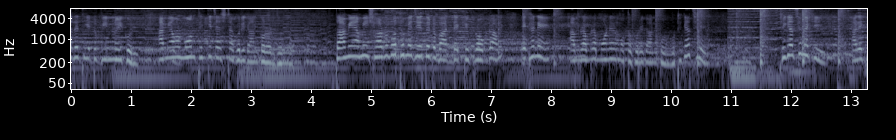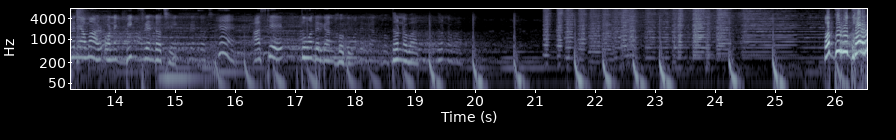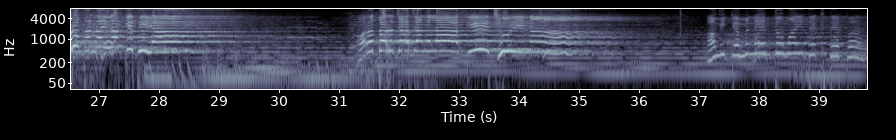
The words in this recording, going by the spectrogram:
ওনাদের থেকে একটু ভিন্নই করি। আমি আমার মন থেকে চেষ্টা করি গান করার জন্য। তো আমি আমি সর্বপ্রথমে যেহেতু এটা বার্থডে একটি প্রোগ্রাম এখানে আমরা আমরা মনের মতো করে গান করব, ঠিক আছে? ঠিক আছে নাকি? আর এখানে আমার অনেক বিগ ফ্রেন্ড আছে। হ্যাঁ আজকে তোমাদের গান হবে। ধন্যবাদ। ধন্যবাদ গুরু ঘর দিয়া? আর দরজা জানলা কিছুই না। আমি কেমনে তোমায় দেখতে পাই?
